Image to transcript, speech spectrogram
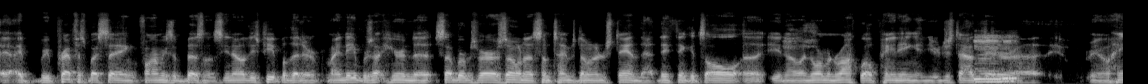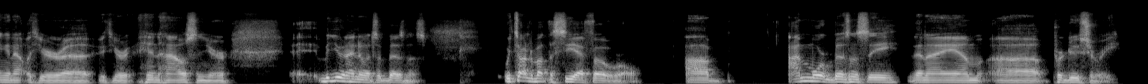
I, I preface by saying farming is a business. You know, these people that are my neighbors out here in the suburbs of Arizona sometimes don't understand that. They think it's all, uh, you know, a Norman Rockwell painting, and you're just out mm-hmm. there, uh, you know, hanging out with your uh, with your hen house and your. But you and I know it's a business. We talked about the CFO role. Uh, I'm more businessy than I am uh, producery.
